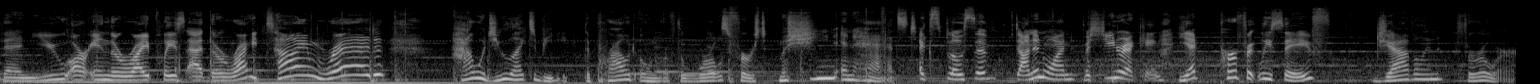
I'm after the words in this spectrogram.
Then you are in the right place at the right time, Red. How would you like to be the proud owner of the world's first machine enhanced, Explosive, done in one, machine wrecking. yet perfectly safe javelin thrower?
